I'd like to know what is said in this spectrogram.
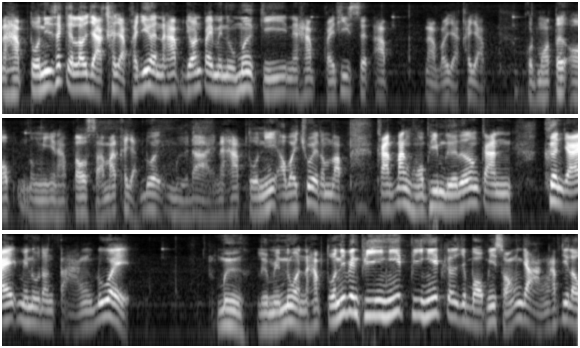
นะครับตัวนี้ถ้าเกิดเราอยากขยับขยื่นนะครับ ย้อนไปเมนูเมื่อกี้นะครับไปที่ Setup นะเราอยากขยับกด Motor Off ตรงนี้นะครับเราสามารถขยับด้วยมือได้นะครับ ตัวนี้เอาไว้ช่วยสำหรับการตั้งหัวพิมพ์หรือเราต้องการเคลื่อนย้ายเมนูต่างๆ ด้วย มือหรือเมนูนะครับ ตัวนี้เป็น P Heat P Heat ก็จะบอกมี 2 อย่างนะครับ ที่เรา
